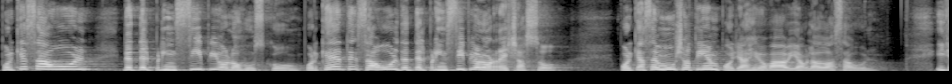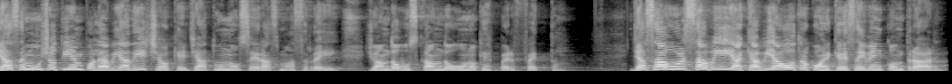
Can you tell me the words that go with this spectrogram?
¿Por qué Saúl desde el principio lo juzgó? ¿Por qué Saúl desde el principio lo rechazó? Porque hace mucho tiempo ya Jehová había hablado a Saúl. Y ya hace mucho tiempo le había dicho que ya tú no serás más rey. Yo ando buscando uno que es perfecto. Ya Saúl sabía que había otro con el que se iba a encontrar.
